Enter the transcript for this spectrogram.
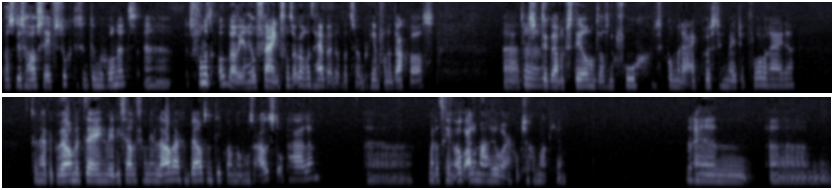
was het dus half zeven ochtends. En toen begon het. Ik vond het ook wel weer heel fijn. Ik vond het ook wel wat hebben dat het zo begin van de dag was. Het was Mhm. natuurlijk wel nog stil, want het was nog vroeg. Dus ik kon me daar eigenlijk rustig een beetje op voorbereiden. Toen heb ik wel meteen weer diezelfde vriendin Laura gebeld, want die kwam dan onze oudste ophalen. Eh, maar dat ging ook allemaal heel erg op zijn gemakje. Mhm. En ehm,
